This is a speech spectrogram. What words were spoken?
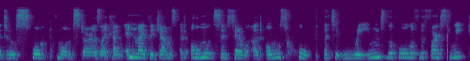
I don't know, swamp monster. I was like, I'm in my pajamas. I'd almost sounds terrible. I'd almost hope that it rained the whole of the first week.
